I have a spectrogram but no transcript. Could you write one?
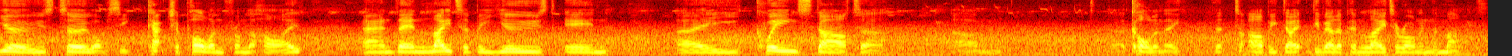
used to obviously capture pollen from the hive and then later be used in a queen starter colony that I'll be de developing later on in the month.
